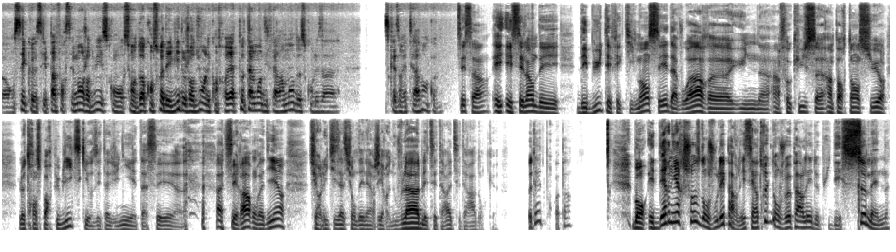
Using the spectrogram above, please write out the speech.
Euh, on sait que c'est pas forcément aujourd'hui. Si on doit construire des villes aujourd'hui, on les construirait totalement différemment de ce qu'on les a, ce qu'elles ont été avant quoi. C'est ça. Et, c'est l'un des, buts, effectivement, c'est d'avoir euh, un focus important sur le transport public, ce qui aux États-Unis est assez, euh, assez rare, on va dire, sur l'utilisation d'énergie renouvelable, etc. etc. Donc, euh, peut-être, pourquoi pas. Bon, et dernière chose dont je voulais parler, c'est un truc dont je veux parler depuis des semaines.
